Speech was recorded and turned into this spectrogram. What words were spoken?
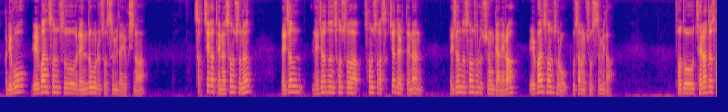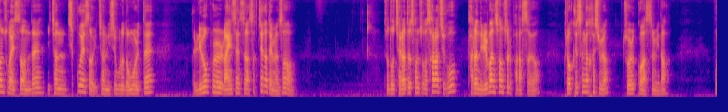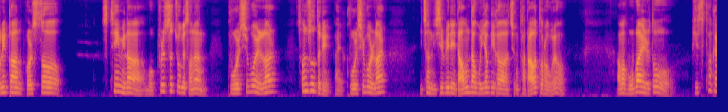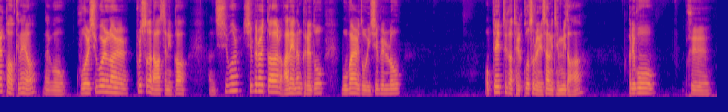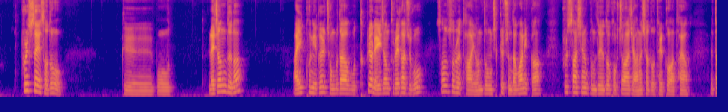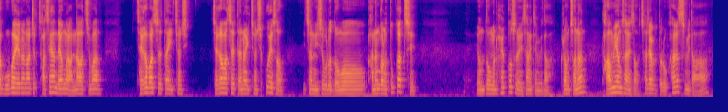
그리고 일반 선수 랜덤으로 줬습니다. 역시나 삭제가 되는 선수는 레전 레전드 선수가 선수가 삭제될 때는 레전드 선수로 주는 게 아니라 일반 선수로 보상을 줬습니다. 저도 제라드 선수가 있었는데 2019에서 2020으로 넘어올 때 그 리버풀 라인센스가 삭제가 되면서 저도 제라드 선수가 사라지고 다른 일반 선수를 받았어요. 그렇게 생각하시면 좋을 것 같습니다. 보니까 벌써 스팀이나 뭐 플스 쪽에서는 9월 15일 날 선수들이 아니 9월 15일 날 2021이 나온다고 이야기가 지금 다 나왔더라고요. 아마 모바일도 비슷하게 할 것 같긴 해요. 네, 뭐 9월 15일 날 플스가 나왔으니까 한 10월, 11월 달 안에는 그래도 모바일도 20일로 업데이트가 될 것으로 예상이 됩니다. 그리고 그 플스에서도 그 뭐 레전드나 아이코닉을 전부 다 뭐 특별 에이전트로 해가지고 선수를 다 연동시켜 준다고 하니까 플스 하시는 분들도 걱정하지 않으셔도 될 것 같아요. 일단 모바일은 아직 자세한 내용은 안 나왔지만 제가 봤을 때 2010, 제가 봤을 때는 2019에서 2020으로 넘어가는 거랑 똑같이 연동을 할 것으로 예상이 됩니다. 그럼 저는 다음 영상에서 찾아뵙도록 하겠습니다.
